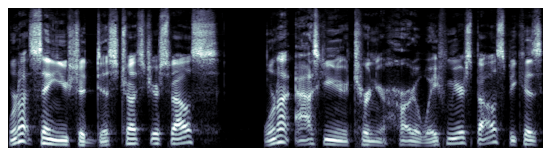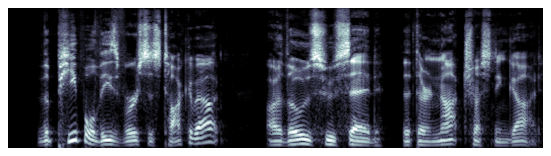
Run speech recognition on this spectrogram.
We're not saying you should distrust your spouse. We're not asking you to turn your heart away from your spouse because the people these verses talk about are those who said that they're not trusting God.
